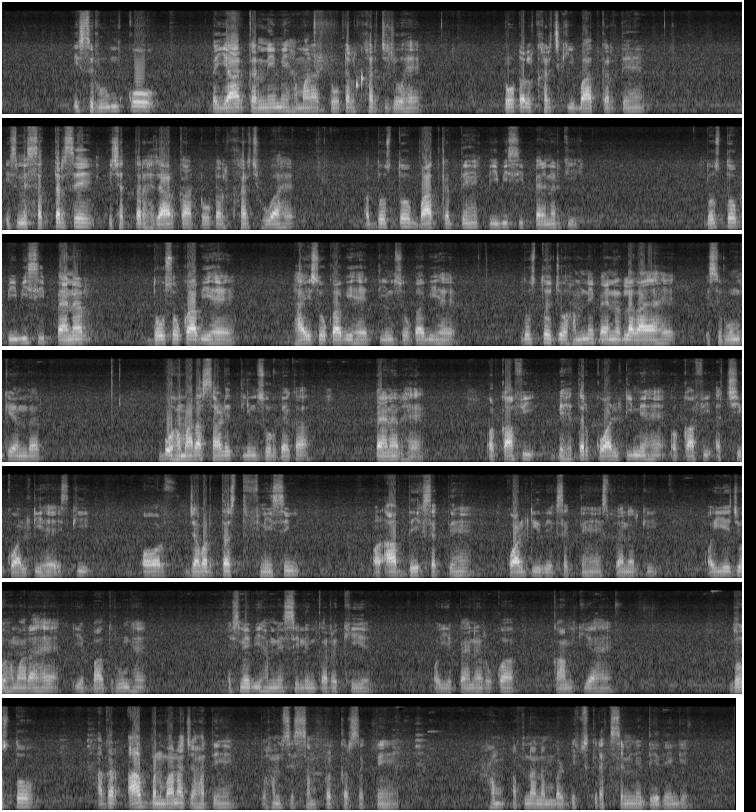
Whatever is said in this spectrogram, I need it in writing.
इस रूम को तैयार करने में हमारा टोटल ख़र्च जो है, टोटल ख़र्च की बात करते हैं, इसमें सत्तर से पचहत्तर हज़ार का टोटल ख़र्च हुआ है। और दोस्तों, बात करते हैं पीवीसी पैनर की। दोस्तों, पीवीसी पैनर 200 का भी है, ढाई सौ का भी है, तीन सौ का भी है दोस्तों, जो हमने पैनर लगाया है इस रूम के अंदर, वो हमारा साढ़े तीन सौ रुपये का पैनर है और काफ़ी बेहतर क्वालिटी में है और काफ़ी अच्छी क्वालिटी है इसकी और ज़बरदस्त फिनिशिंग और आप देख सकते हैं, क्वालिटी देख सकते हैं इस पैनर की। और ये जो हमारा है, ये बाथरूम है, इसमें भी हमने सीलिंग कर रखी है और ये पैनरों का काम किया है। दोस्तों, अगर आप बनवाना चाहते हैं तो हमसे संपर्क कर सकते हैं। हम अपना नंबर डिस्क्रिप्शन में दे देंगे।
